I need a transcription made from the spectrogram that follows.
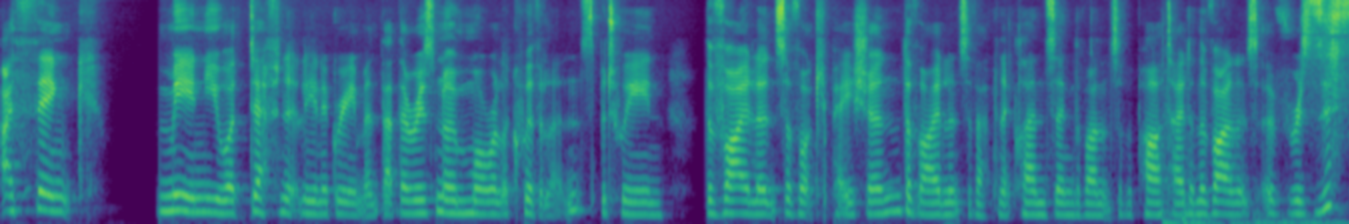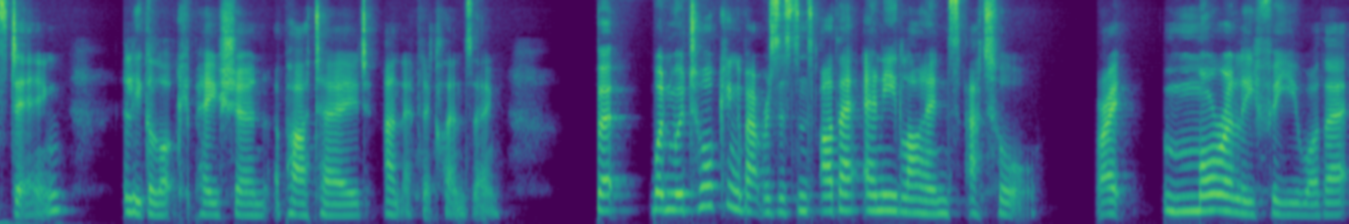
I think me and you are definitely in agreement that there is no moral equivalence between the violence of occupation, the violence of ethnic cleansing, the violence of apartheid, and the violence of resisting illegal occupation, apartheid, and ethnic cleansing. But when we're talking about resistance, are there any lines at all? Right? morally for you are there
